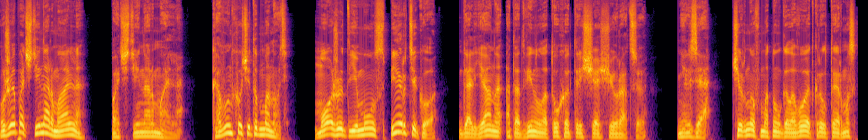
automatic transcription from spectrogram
уже почти нормально». «Почти нормально. Кого он хочет обмануть?» «Может, ему спиртику?» Гальяна отодвинул от уха трещащую рацию. «Нельзя». Чернов мотнул головой, открыл термос,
